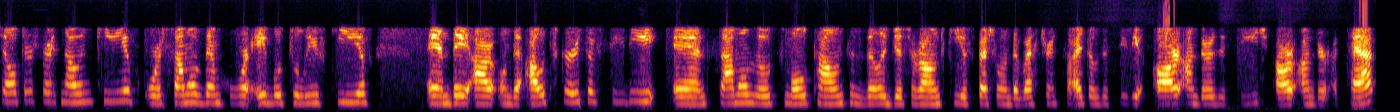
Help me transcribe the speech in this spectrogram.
shelters right now in Kiev, or some of them who are able to leave Kiev and they are on the outskirts of city and some of those small towns and villages around Kiev, especially on the western side of the city, are under the siege, are under attack.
